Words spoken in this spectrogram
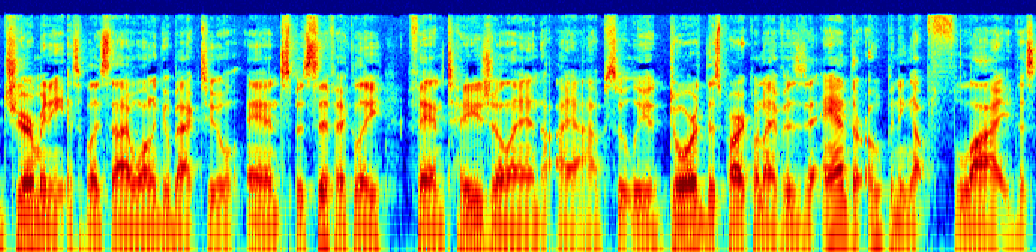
Germany is a place that I want to go back to, and specifically Phantasialand. I absolutely adored this park when I visited, and they're opening up Fly, this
